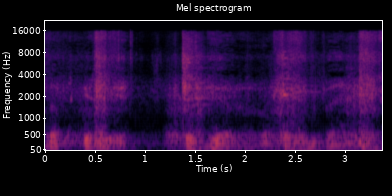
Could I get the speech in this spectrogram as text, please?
The pity. The hero came back.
